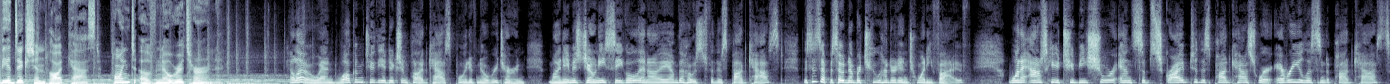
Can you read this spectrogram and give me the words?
The Addiction Podcast Point of No Return. Hello, and welcome to the Addiction Podcast Point of No Return. My name is Joni Siegel, and I am the host for this podcast. This is episode number 225. I want to ask you to be sure and subscribe to this podcast wherever you listen to podcasts.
